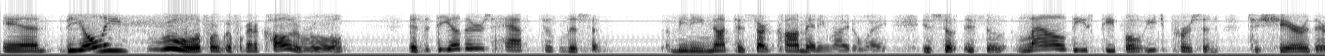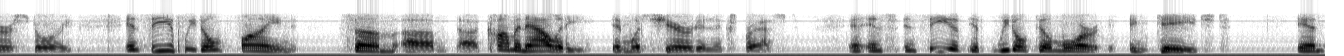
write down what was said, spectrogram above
And the only rule, if we're, if we're going to call it a rule, is that the others have to listen, meaning not to start commenting right away. Is to is to allow these people, each person, to share their story, and see if we don't find some um, uh, commonality in what's shared and expressed and and, and see if, if we don't feel more engaged. And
